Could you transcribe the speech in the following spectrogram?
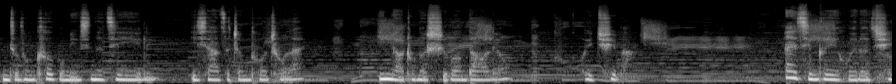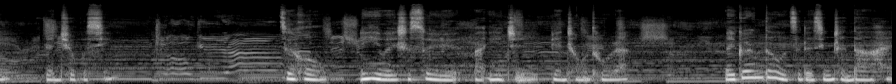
你就从刻骨铭心的记忆里一下子挣脱出来，一秒钟的时光倒流，回去吧。爱情可以回得去，人却不行。最后，你以为是岁月把一直变成了突然。每个人都有自己的星辰大海，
